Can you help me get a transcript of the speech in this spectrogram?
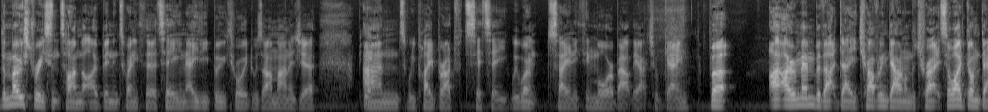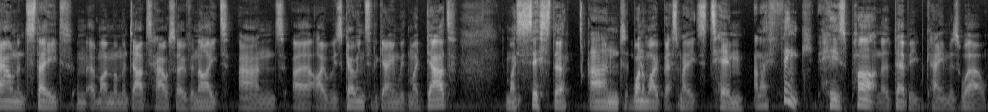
the most recent time that I've been in 2013, Aidy Boothroyd was our manager, yeah. and we played Bradford City. We won't say anything more about the actual game, but I, I remember that day travelling down on the train. So I'd gone down and stayed at my mum and dad's house overnight, and uh, I was going to the game with my dad, my sister, and one of my best mates, Tim, and I think his partner, Debbie, came as well.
